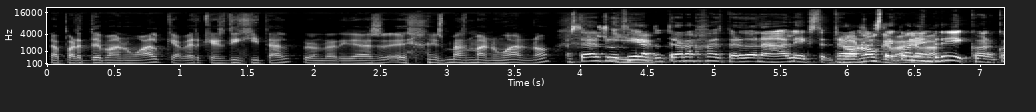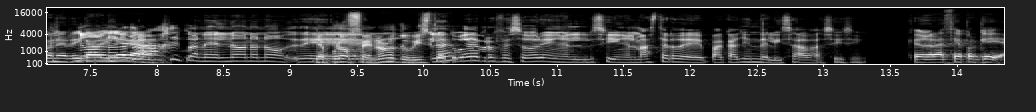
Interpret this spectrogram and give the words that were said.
la parte manual, que a ver, que es digital, pero en realidad es, es más manual, ¿no? Ostras, Lucía, tú trabajas, perdona, Alex, ¿trabajaste con, Enrique, con, con, Enrique no, no, no trabajé con él, no, no, no. De, profe, ¿no? ¿Lo tuviste? Lo tuve de profesor en el, sí, en el máster de packaging de Lisaba, sí, sí. Qué gracia, porque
